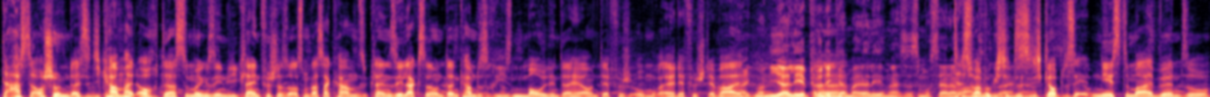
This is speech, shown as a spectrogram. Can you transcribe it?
da hast du auch schon, also die kamen halt auch, da hast du mal gesehen, wie die kleinen Fische so aus dem Wasser kamen, so kleine Seelachse und dann kam das Riesenmaul hinterher und der Fisch oben, äh, der Fisch, der Habe Wal. ich noch nie erlebt, würde ich Äh, gerne mal erleben. Das, ist, muss ja der Das war wirklich, sein, das, ich glaube, das nächste Mal werden so,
